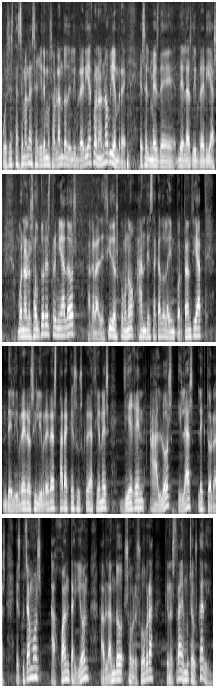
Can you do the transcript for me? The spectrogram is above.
pues esta semana seguiremos hablando de librerías. Bueno, noviembre es el mes de, las librerías. Bueno, los autores premiados, agradecidos como no, han destacado la importancia de libreros y libreras para que sus creaciones lleguen a los y las lectoras. Escuchamos a Juan Tallón hablando sobre su obra que nos trae mucha Euskadi.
